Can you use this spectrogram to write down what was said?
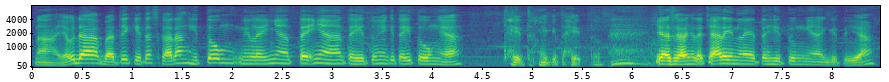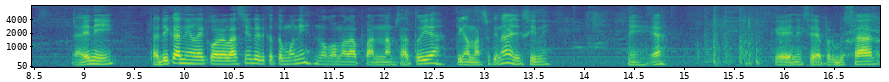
Nah, ya udah berarti kita sekarang hitung nilainya T-nya, T hitungnya kita hitung ya. T hitungnya kita hitung. Ya, sekarang kita cari nilai T hitungnya gitu ya. Nah, ini tadi kan nilai korelasinya udah ketemu nih 0,861 ya. Tinggal masukin aja sini. Nih ya. Oke, ini saya perbesar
